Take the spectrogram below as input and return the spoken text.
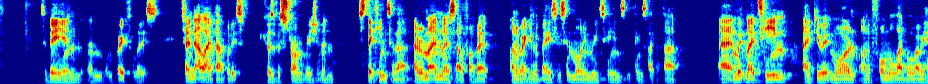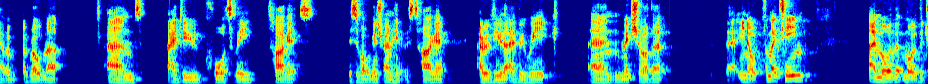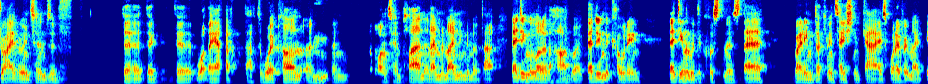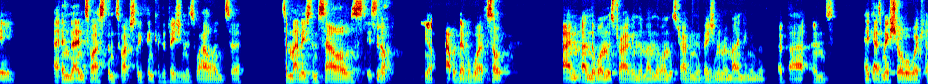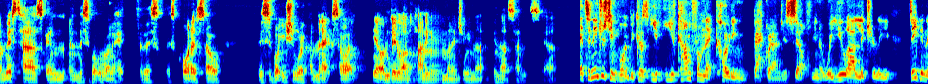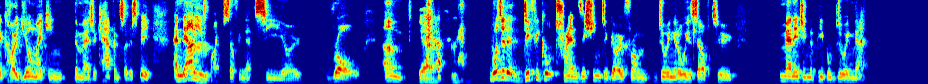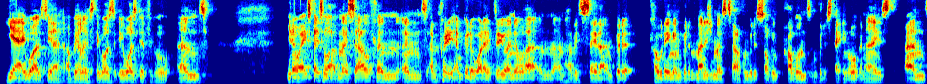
to be, and, and I'm grateful that it's turned out like that. But it's because of a strong vision and sticking to that. I remind myself of it on a regular basis in morning routines and things like that. And with my team, I do it more on a formal level where we have a, a roadmap and I do quarterly targets. This is what we're going to try and hit this target. I review that every week and make sure that, that you know, for my team, I'm more the, more of the driver in terms of the the, the what they have, have to work on and, mm-hmm. and long term plan. And I'm reminding them of that. They're doing a lot of the hard work. They're doing the coding they're dealing with the customers, they're writing documentation and guides, whatever it might be, and then to ask them to actually think of the vision as well and to to manage themselves, it's not you know that would never work. So I'm I'm the one that's driving them. I'm the one that's driving the vision and reminding them of, of that. And hey guys, make sure we're working on this task and and this is what we want to hit for this this quarter. So this is what you should work on next. So you know I'm doing a lot of planning and managing in that in that sense. Yeah it's an interesting point because you've, you've come from that coding background yourself, you know, where you are literally deep in the code, you're making the magic happen, so to speak. And now you mm-hmm. find yourself in that CEO role. Um, yeah. Was it a difficult transition to go from doing it all yourself to managing the people doing that? Yeah, it was. Yeah, I'll be honest. It was. It was difficult, and you know, I expect a lot of myself, and and I'm pretty. I'm good at what I do. I know that, and I'm happy to say that I'm good at coding. I'm good at managing myself. I'm good at solving problems. I'm good at staying organized. And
